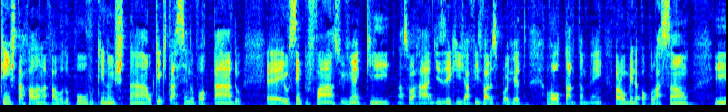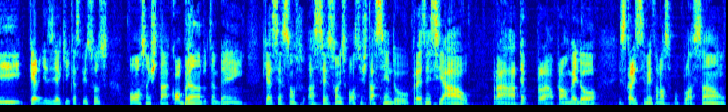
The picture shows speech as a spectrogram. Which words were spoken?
quem está falando a favor do povo, quem não está, o que está sendo votado. É, eu sempre faço, venho aqui na sua rádio dizer que já fiz vários projetos voltados também para o bem da população. E quero dizer aqui que as pessoas possam estar cobrando também, que as sessões, as sessões possam estar sendo presencial, para até para um melhor esclarecimento da nossa população.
